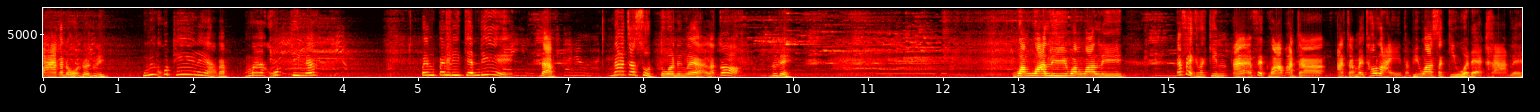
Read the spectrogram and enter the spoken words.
ปลากระโดดด้วยดูดิ วิ่งโคตรเท่เลยอะแบบมาครบจริงนะ เป็นเป็นรีเจนที่แบบ น่าจะสุดตัวหนึ่งเลยอะ แล้วก็ ดูดิ วังวาลี วังวาลี เอฟเฟกสกิน อ่าเอฟเฟกวาร์ปอาจจะอาจจะไม่เท่าไหร่ แต่พี่ว่าสกิลแดกขาดเลย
